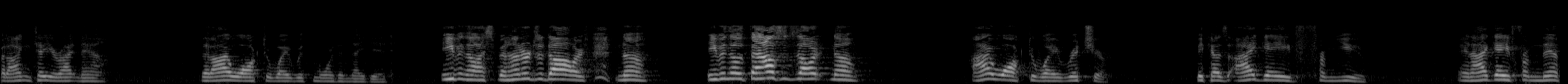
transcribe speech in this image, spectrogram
But I can tell you right now that I walked away with more than they did. Even though I spent hundreds of dollars, no. Even though thousands of dollars, no. I walked away richer because I gave from you and I gave from them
